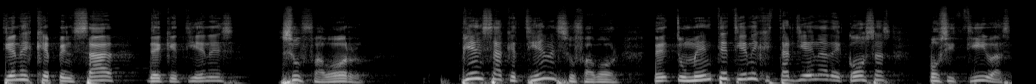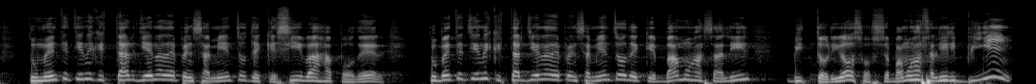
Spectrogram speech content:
tienes que pensar de que tienes su favor. Piensa que tienes su favor. Eh, tu mente tiene que estar llena de cosas positivas. Tu mente tiene que estar llena de pensamientos de que sí vas a poder. Tu mente tiene que estar llena de pensamientos de que vamos a salir victoriosos, vamos a salir bien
